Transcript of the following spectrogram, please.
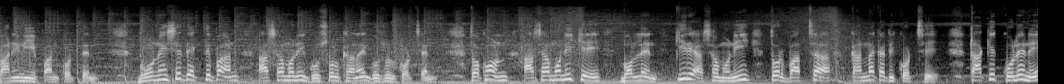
পানি নিয়ে পান করতেন। বোন এসে দেখতে পান আশামণি গোসলখানায় গোসল করছেন। তখন আশামণিকে বললেন কিরে আশামণি, তোর বাচ্চা কান্নাকাটি করছে। তাকে কোলে নে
